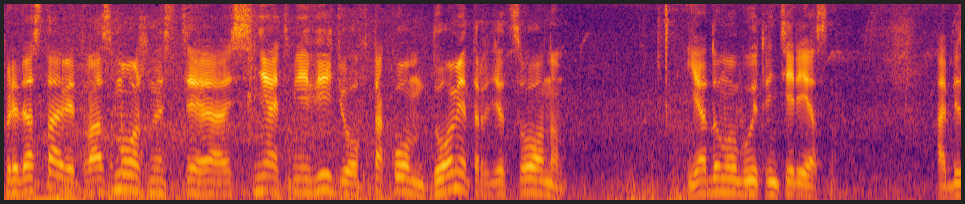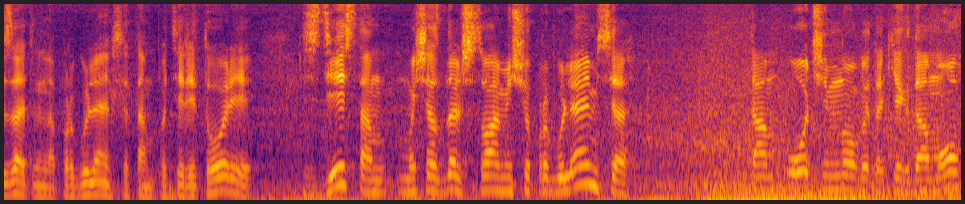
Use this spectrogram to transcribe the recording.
предоставят возможность э, снять мне видео в таком доме традиционном. Я думаю, будет интересно. Обязательно прогуляемся там по территории. Здесь там, мы сейчас дальше с вами еще прогуляемся. Там очень много таких домов.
